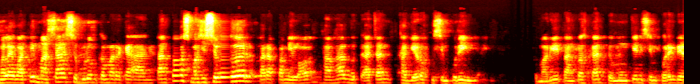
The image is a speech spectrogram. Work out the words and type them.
melewati masa sebelum kemerdekaan. Tangkos masih seur para pemilon hal-hal nutu acan kagero kusimpuring. Kemari tangkos kan mungkin simpuring di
